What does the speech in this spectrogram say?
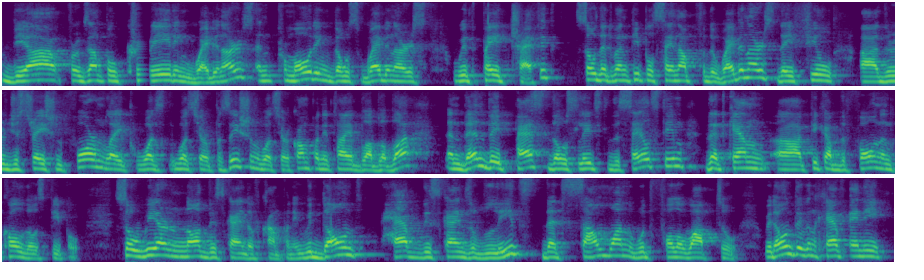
via, for example, creating webinars and promoting those webinars with paid traffic so that when people sign up for the webinars, they fill uh, the registration form, like what's, what's your position, what's your company type, blah, blah, blah. And then they pass those leads to the sales team that can uh, pick up the phone and call those people. So we are not this kind of company. We don't have these kinds of leads that someone would follow up to. We don't even have any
